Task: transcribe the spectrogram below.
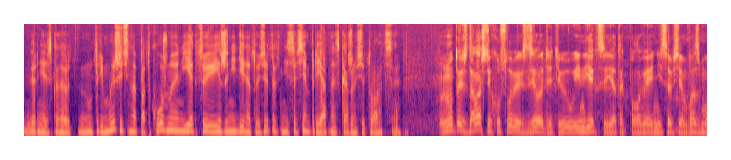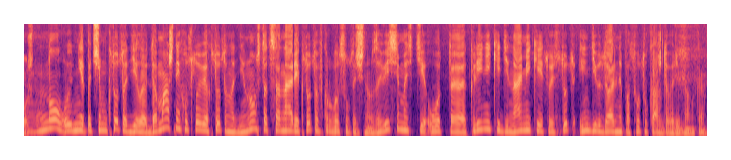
вернее сказать, внутримышечно подкожную инъекцию еженедельно, то есть это не совсем приятная, скажем, ситуация. Ну, то есть в домашних условиях сделать эти инъекции, я так полагаю, не совсем возможно. Ну, нет, почему кто-то делает в домашних условиях, кто-то на дневном стационаре, кто-то в круглосуточном, в зависимости от клиники, динамики, то есть тут индивидуальный подход у каждого ребенка.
